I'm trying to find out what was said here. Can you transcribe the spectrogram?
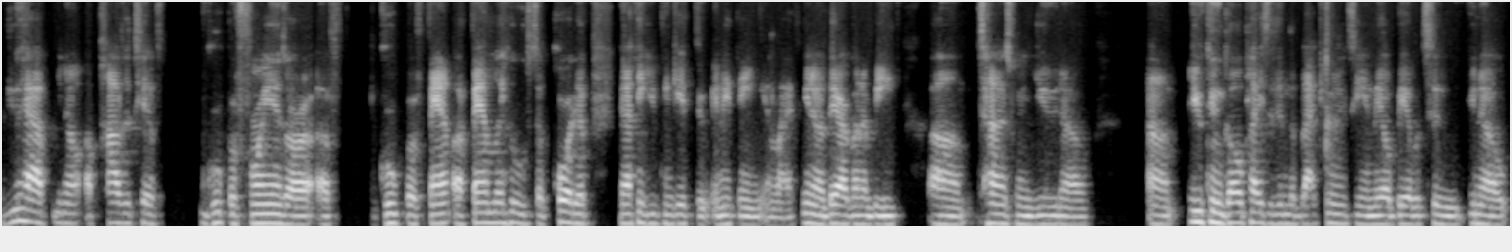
If you have, you know, a positive group of friends or a group of fam- a family who's supportive, then I think you can get through anything in life. You know, there are going to be um, times when you know um, you can go places in the black community and they'll be able to you know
